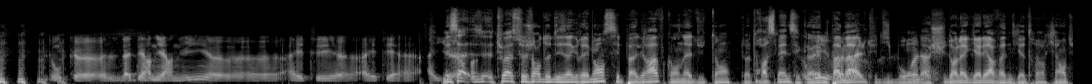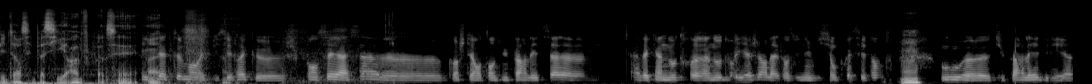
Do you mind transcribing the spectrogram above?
donc euh, la dernière nuit euh, a été euh, a été euh, ailleurs. Mais ça, tu vois, ce genre de désagrément, c'est pas grave quand on a du temps. Toi, trois semaines, c'est quand Oui, même pas mal. Tu dis, bon, Voilà. bah, je suis dans la galère 24 heures, 48 heures, c'est pas si grave. Quoi. Ouais. Exactement. Et puis c'est vrai que je pensais à ça euh, quand je t'ai entendu parler de ça euh, avec un autre, un autre voyageur là dans une émission précédente Hum. où euh, tu parlais des, euh,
